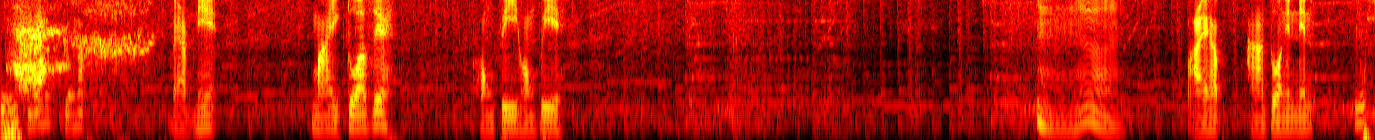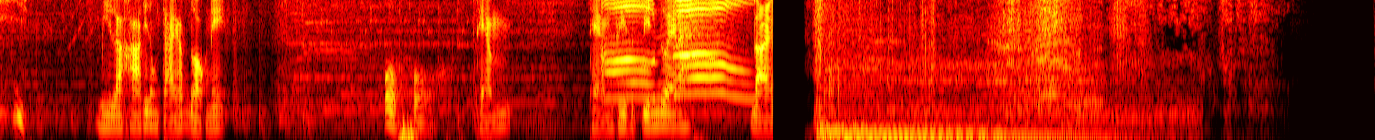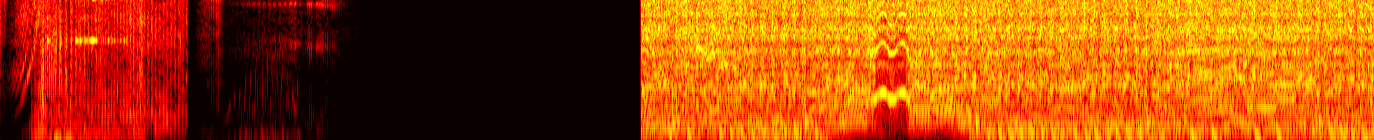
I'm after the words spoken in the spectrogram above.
สวยครับสวยครับ แบบนี้ มาอีกตัวสิ ของฟรีของฟรีอืไปครับ หาตัวเน้นๆอุ้ยมีราคาที่ต้องจ่ายครับดอกนี้ โอ้โห แถม แถมฟรีสปินด้วยนะ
